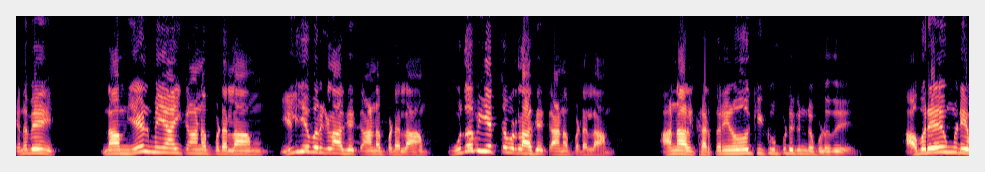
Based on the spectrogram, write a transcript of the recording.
எனவே நாம் ஏழ்மையாய் காணப்படலாம் எளியவர்களாக காணப்படலாம் உதவியற்றவர்களாக காணப்படலாம். ஆனால் கர்த்தரை நோக்கி கூப்பிடுகின்ற பொழுது அவரே உங்களுடைய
